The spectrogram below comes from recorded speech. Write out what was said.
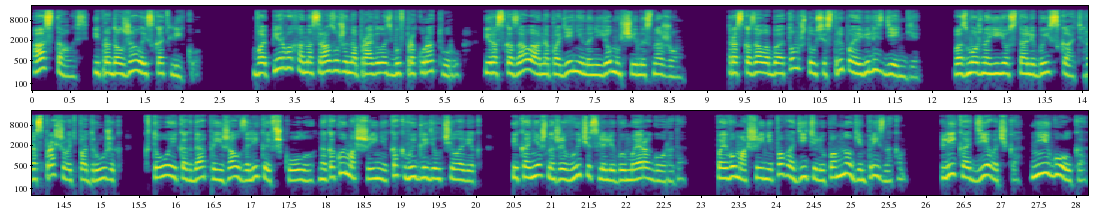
а осталась и продолжала искать Лику. Во-первых, она сразу же направилась бы в прокуратуру и рассказала о нападении на нее мужчины с ножом. Рассказала бы о том, что у сестры появились деньги. Возможно, ее стали бы искать, расспрашивать подружек, кто и когда приезжал за Ликой в школу, на какой машине, как выглядел человек. И, конечно же, вычислили бы мэра города. По его машине, по водителю, по многим признакам. Лика – девочка, не иголка.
